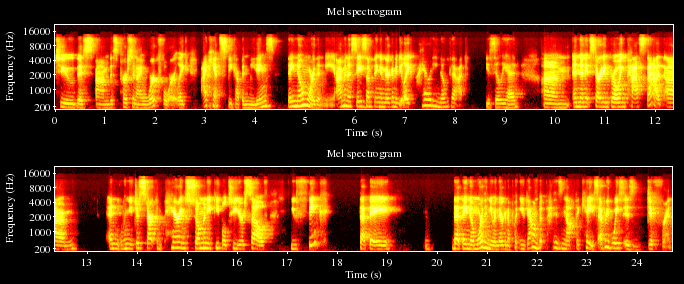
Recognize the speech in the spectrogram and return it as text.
to this um, this person I work for. Like I can't speak up in meetings. They know more than me. I'm going to say something and they're going to be like, I already know that, you silly head. Um, and then it started growing past that. Um, and when you just start comparing so many people to yourself, you think that they that they know more than you and they're going to put you down, but that is not the case. Every voice is different.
